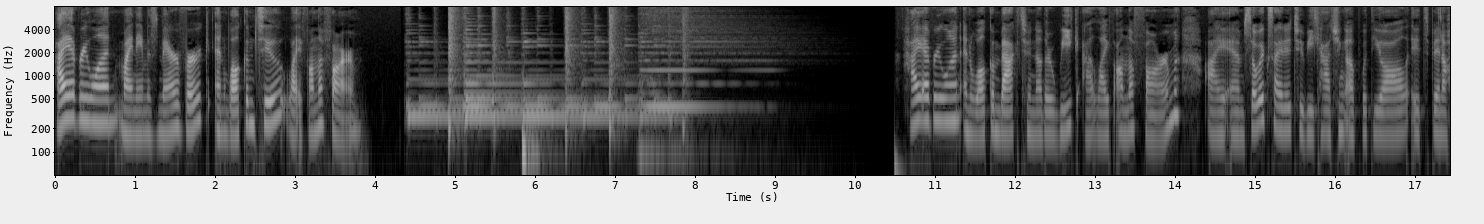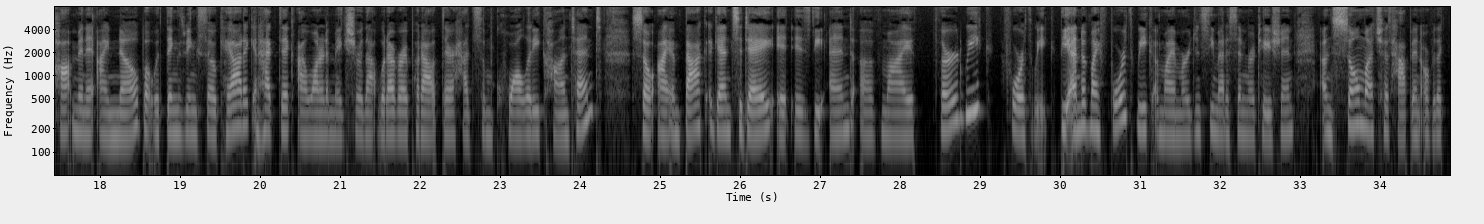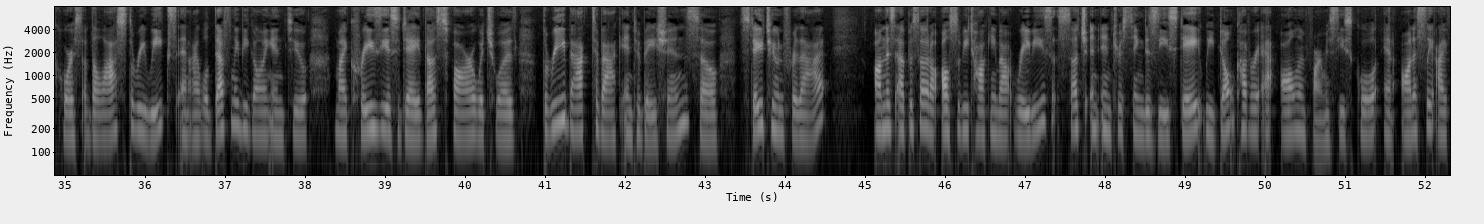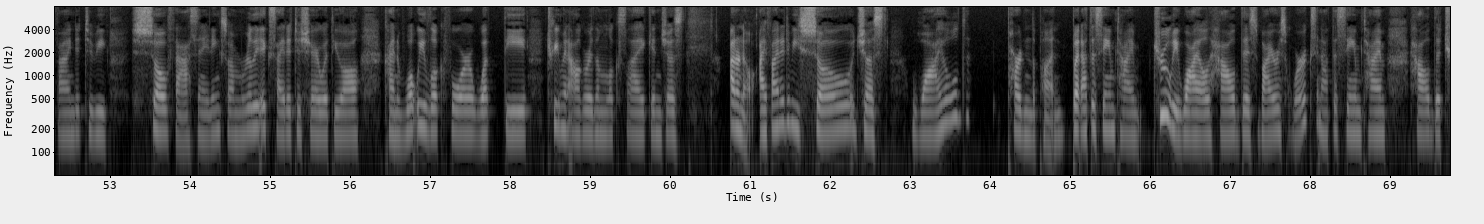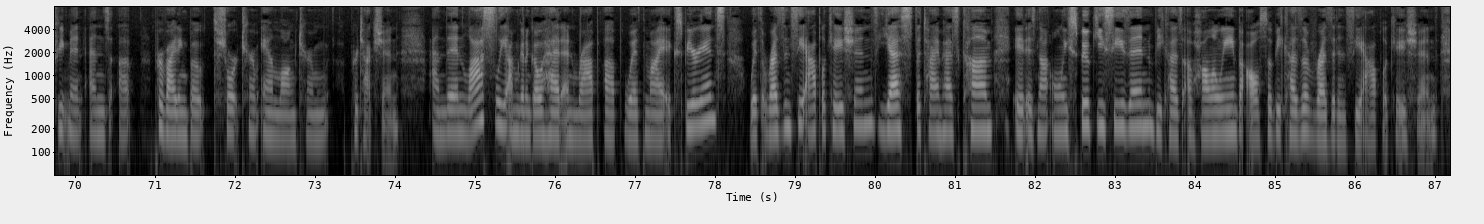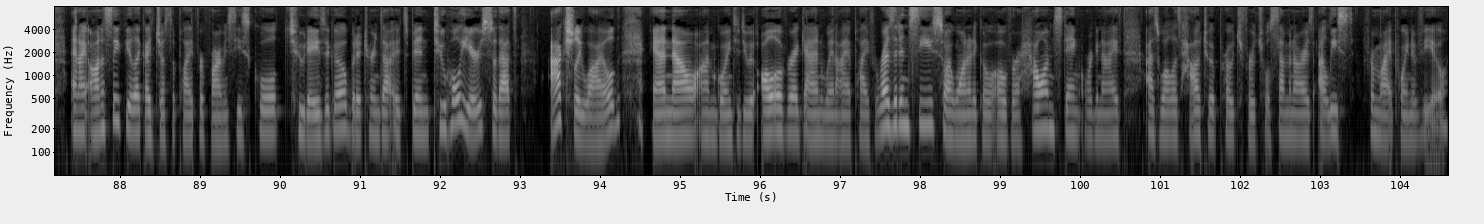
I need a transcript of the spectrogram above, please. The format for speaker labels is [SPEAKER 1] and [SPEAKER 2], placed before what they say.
[SPEAKER 1] Hi, everyone. My name is Mare Verk, and welcome to Life on the Farm. Hi, everyone, and welcome back to another week at Life on the Farm. I am so excited to be catching up with y'all. It's been a hot minute, I know, but with things being so chaotic and hectic, I wanted to make sure that whatever I put out there had some quality content. So I am back again today. It is the end of my third week, fourth week, the end of my fourth week of my emergency medicine rotation. And so much has happened over the course of the last three weeks. And I will definitely be going into my craziest day thus far, which was three back to back intubations. So stay tuned for that. On this episode, I'll also be talking about rabies, such an interesting disease state. We don't cover it at all in pharmacy school, and honestly, I find it to be so fascinating. So, I'm really excited to share with you all kind of what we look for, what the treatment algorithm looks like, and just, I don't know, I find it to be so just wild pardon the pun, but at the same time, truly wild how this virus works, and at the same time, how the treatment ends up providing both short term and long term protection. And then lastly, I'm going to go ahead and wrap up with my experience with residency applications. Yes, the time has come. It is not only spooky season because of Halloween, but also because of residency applications. And I honestly feel like I just applied for pharmacy school two days ago, but it turns out it's been two whole years. So that's actually wild. And now I'm going to do it all over again when I apply for residency. So I wanted to go over how I'm staying organized as well as how to approach virtual seminars, at least from my point of view.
